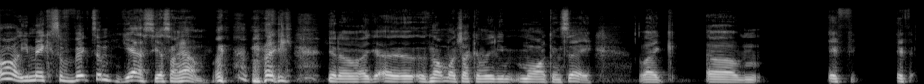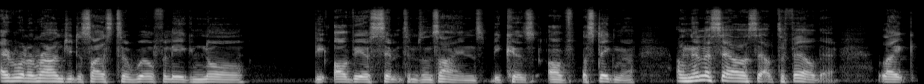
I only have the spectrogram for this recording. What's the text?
Oh, you make yourself a victim? Yes, yes, I am. like, you know, like, uh, there's not much I can really more I can say. Like, um, if if everyone around you decides to willfully ignore the obvious symptoms and signs because of a stigma, I'm gonna say I was set up to fail there. Like,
